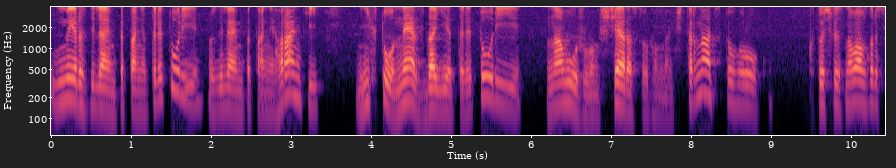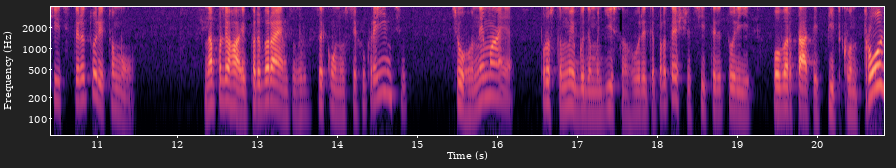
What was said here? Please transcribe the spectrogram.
ми розділяємо питання території, розділяємо питання гарантій. Ніхто не здає території. Навожу вам ще раз аргумент 2014 року. Хтось визнавав з Росії ці території, тому наполягаю, перебираємо це з закону всіх українців. Цього немає. Просто ми будемо дійсно говорити про те, що ці території повертати під контроль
